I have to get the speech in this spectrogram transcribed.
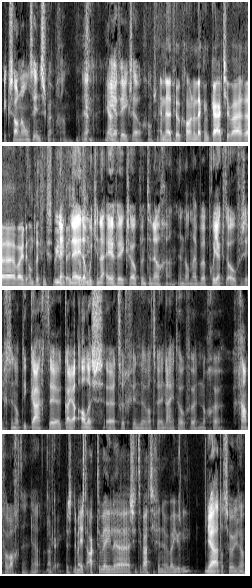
Ik zou naar onze Instagram gaan. Ja, Ja. Gewoon zoeken. En dan heb je ook gewoon een lekker een kaartje waar, eh, waar je de ontwikkelingsgebieden Nee, een beetje nee dan zien. moet je naar E ervxl.nl gaan en dan hebben we projectenoverzicht. En op die kaart eh, kan je alles eh, terugvinden wat we in Eindhoven nog eh, gaan verwachten. Ja. Oké, dus de meest actuele situatie vinden we bij jullie. Ja, dat sowieso.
